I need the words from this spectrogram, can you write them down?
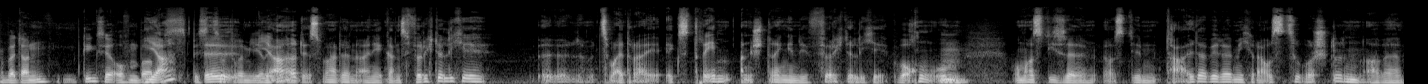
Aber dann ging es ja offenbar ja, bis, bis äh, zur Premiere. Ja, ne? das war dann eine ganz fürchterliche, äh, zwei, drei extrem anstrengende, fürchterliche Wochen, um, mhm. um aus, dieser, aus dem Tal da wieder mich rauszuwursteln. Aber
